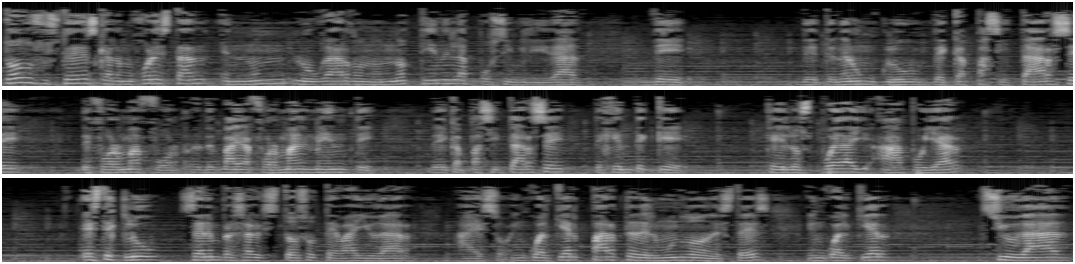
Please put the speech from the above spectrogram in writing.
Todos ustedes que a lo mejor están en un lugar donde no tienen la posibilidad de, de tener un club, de capacitarse de forma, vaya, formalmente, de capacitarse de gente que, que los pueda apoyar, este club, Ser Empresario Exitoso, te va a ayudar a eso. En cualquier parte del mundo donde estés, en cualquier ciudad,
